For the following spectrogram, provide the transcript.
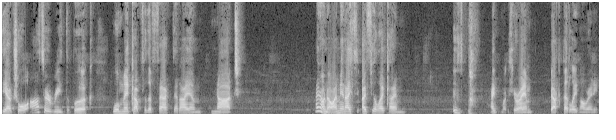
the actual author read the book will make up for the fact that I am not I don't know. I mean, I th- I feel like I'm. I, here I am backpedaling already.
